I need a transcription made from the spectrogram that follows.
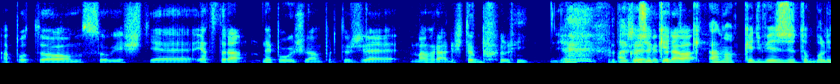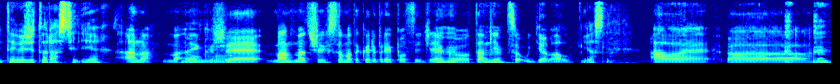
A potom jsou ještě, já to teda nepoužívám, protože mám rád, když to bolí, protože Akože mi to keď, dává, áno, keď vieš, že to bolí, tak vieš, že to rastie, nie? ano, ma, No, no. jakože mám, má, člověk z má takový dobrý pocit, že Mhm, jako tam mhm. něco udělal, Jasné. ale uh,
